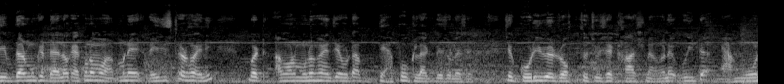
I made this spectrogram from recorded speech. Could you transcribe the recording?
দেবদার মুখে ডায়লগ এখনও মানে রেজিস্টার হয়নি বাট আমার মনে হয় যে ওটা ব্যাপক লাগতে চলেছে, যে গরিবের রক্ত চুষে খাস না। মানে ওইটা এমন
